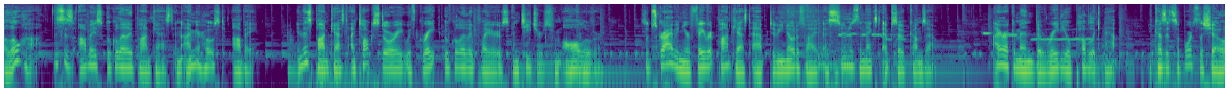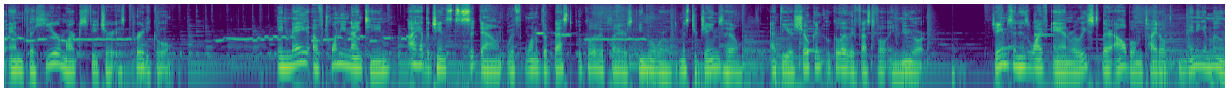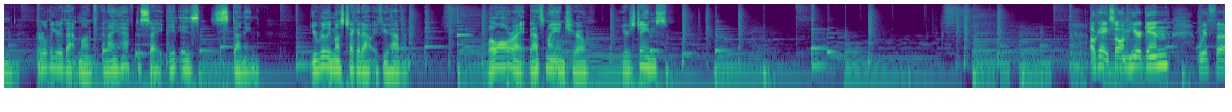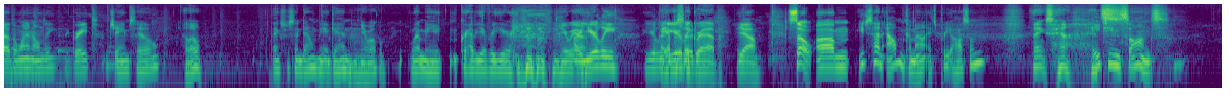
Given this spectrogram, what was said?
Aloha! This is Abe's Ukulele Podcast, and I'm your host, Abe. In this podcast, I talk story with great ukulele players and teachers from all over. Subscribe in your favorite podcast app to be notified as soon as the next episode comes out. I recommend the RadioPublic app because it supports the show and the Hearmarks feature is pretty cool. In May of 2019, I had the chance to sit down with one of the best ukulele players in the world, Mr. James Hill, at the Ashokan Ukulele Festival in New York. James and his wife Anne released their album titled Many a Moon earlier that month, and I have to say, it is stunning. You really must check it out if you haven't. Well, alright, that's my intro. Here's James. Okay, so I'm here again with uh, the one and only, the great James Hill. Hello. Thanks for sitting down with me again. You're welcome. Let me grab you every year. Here we Our are. yearly, yearly Our episode. yearly grab. Yeah. So, um, you just had an album come out. It's pretty awesome. Thanks. Yeah. 18 It's, songs.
